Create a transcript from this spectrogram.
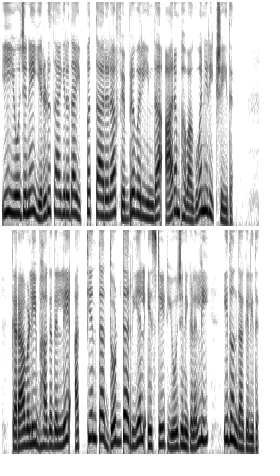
ಈ ಯೋಜನೆ ಎರಡು ಸಾವಿರದ ಇಪ್ಪತ್ತಾರರ ಫೆಬ್ರವರಿಯಿಂದ ಆರಂಭವಾಗುವ ನಿರೀಕ್ಷೆಯಿದೆ. ಕರಾವಳಿ ಭಾಗದಲ್ಲೇ ಅತ್ಯಂತ ದೊಡ್ಡ ರಿಯಲ್ ಎಸ್ಟೇಟ್ ಯೋಜನೆಗಳಲ್ಲಿ ಇದೊಂದಾಗಲಿದೆ.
